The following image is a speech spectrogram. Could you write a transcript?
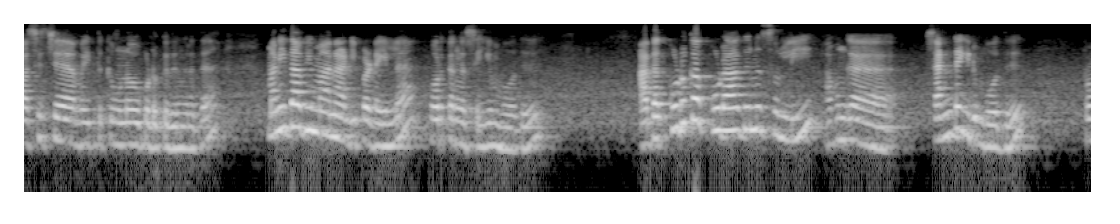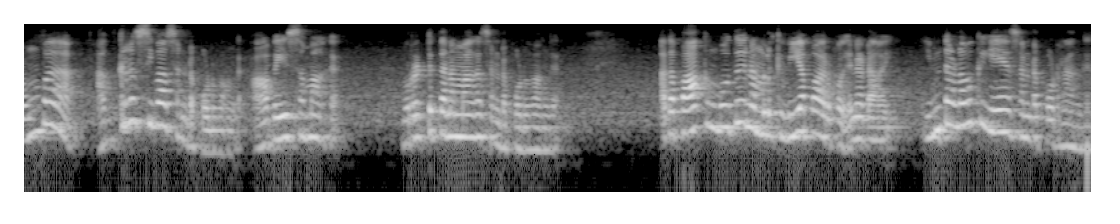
பசிச்ச வயிற்றுக்கு உணவு கொடுக்குதுங்கிறத மனிதாபிமான அடிப்படையில் ஒருத்தங்க செய்யும்போது அதை கொடுக்கக்கூடாதுன்னு சொல்லி அவங்க சண்டையிடும்போது ரொம்ப அக்ரஸிவாக சண்டை போடுவாங்க. ஆவேசமாக முரட்டுத்தனமாக சண்டை போடுவாங்க. அதை பார்க்கும்போது நம்மளுக்கு வியப்பாக இருக்கும். என்னடா இந்த அளவுக்கு ஏன் சண்டை போடுறாங்க?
